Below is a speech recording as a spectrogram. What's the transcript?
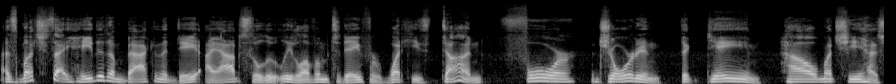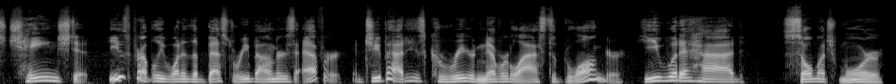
As much as I hated him back in the day, I absolutely love him today for what he's done for Jordan, the game, how much he has changed it. He's probably one of the best rebounders ever. And too bad his career never lasted longer. He would have had so much more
